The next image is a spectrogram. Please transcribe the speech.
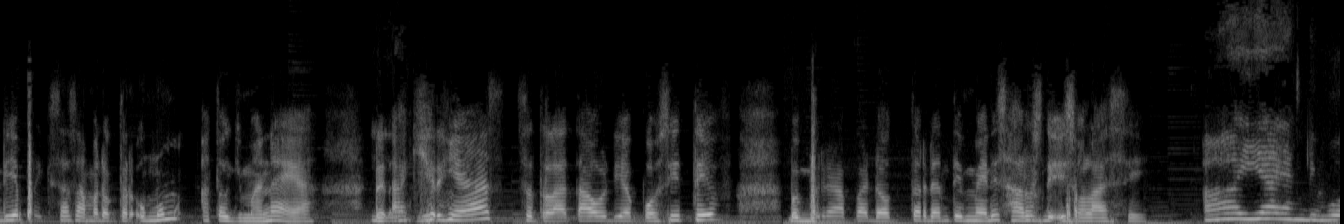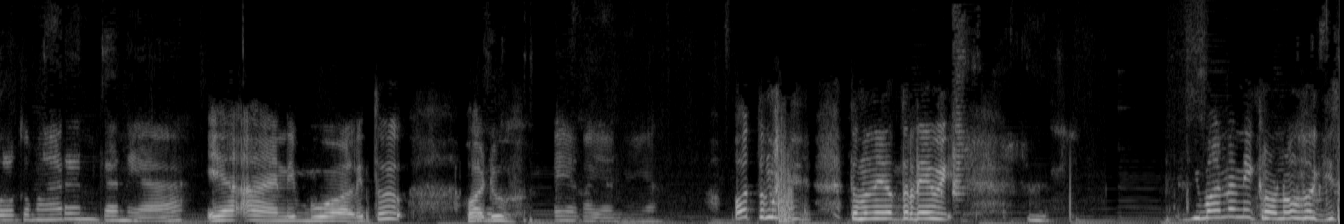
dia periksa sama dokter umum atau gimana ya? Dan iya. akhirnya setelah tahu dia positif, beberapa dokter dan tim medis harus diisolasi. Ah iya yang di Buol kemarin kan ya. Iya, ah, yang dibual itu, waduh. Kayak kayaknya ya. Oh temen temennya dokter Dewi. Gimana nih kronologis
